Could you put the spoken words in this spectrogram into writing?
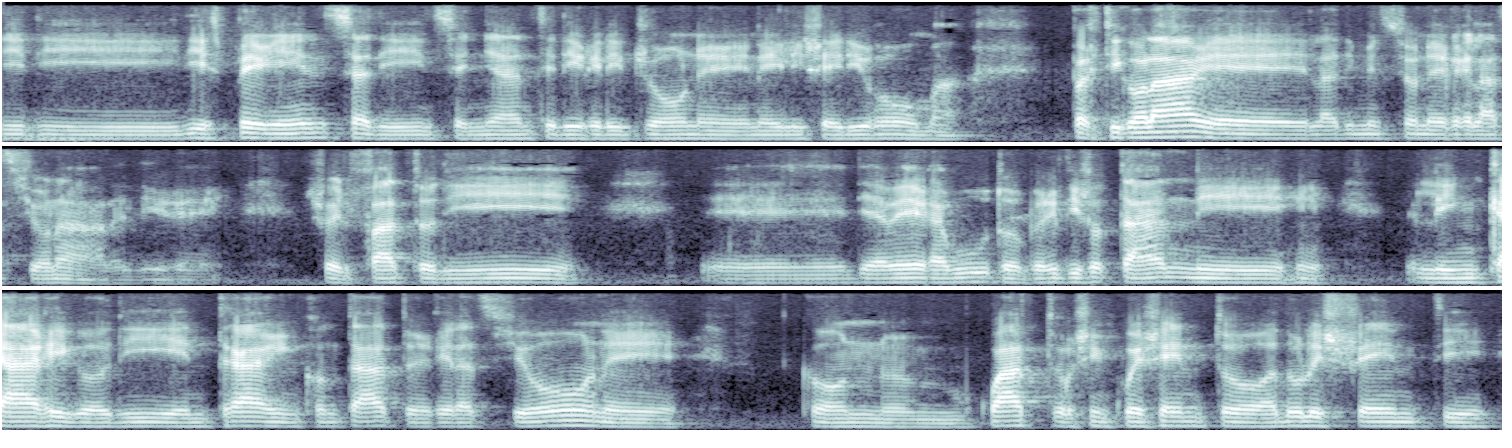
di, di, di, esperienza di insegnante di religione nei licei di Roma, in particolare la dimensione relazionale, direi, cioè il fatto di, eh, di aver avuto per 18 anni l'incarico di entrare in contatto, in relazione con 400-500 adolescenti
